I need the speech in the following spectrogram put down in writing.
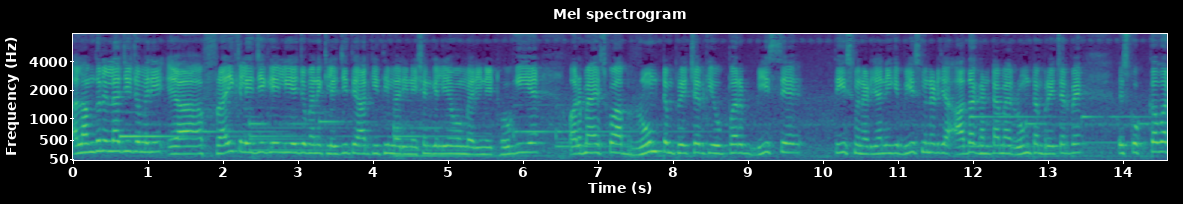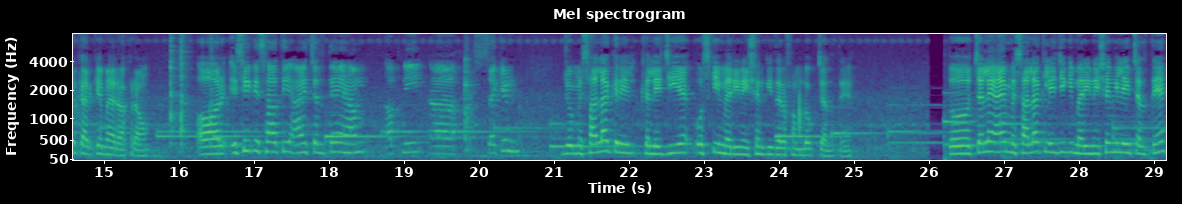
अल्हम्दुलिल्लाह जी, जो मेरी फ्राई कलेजी के लिए जो मैंने कलेजी तैयार की थी मैरिनेशन के लिए, वो मैरिनेट हो गई है। और मैं इसको अब रूम टेम्परेचर के ऊपर 20 से 30 मिनट, यानी कि 20 मिनट या आधा घंटा मैं रूम टेम्परेचर पे इसको कवर करके मैं रख रहा हूँ। और इसी के साथ ही आए, चलते हैं हम अपनी सेकंड जो मिसाला कलेजी है, उसकी मैरिनेशन की तरफ़ हम लोग चलते हैं। तो चले आए मिसाला कलेजी की मैरिनेशन के लिए, चलते हैं।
